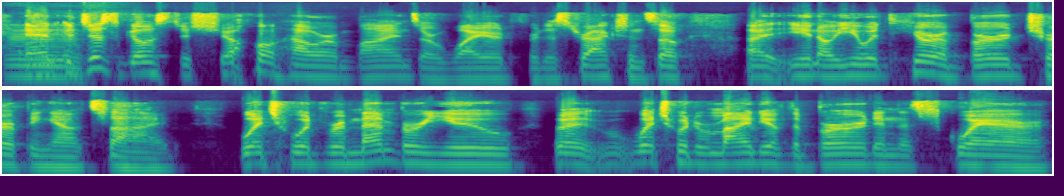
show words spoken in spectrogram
Mm. And it mm. just goes to show how our minds are wired for distraction. So, uh, you know, you would hear a bird chirping outside which would remember you, which would remind you of the bird in the square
